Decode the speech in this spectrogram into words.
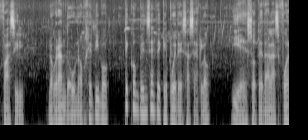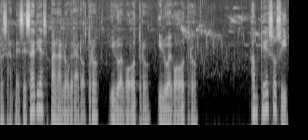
Fácil, logrando un objetivo, te convences de que puedes hacerlo y eso te da las fuerzas necesarias para lograr otro y luego otro y luego otro. Aunque eso sí,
